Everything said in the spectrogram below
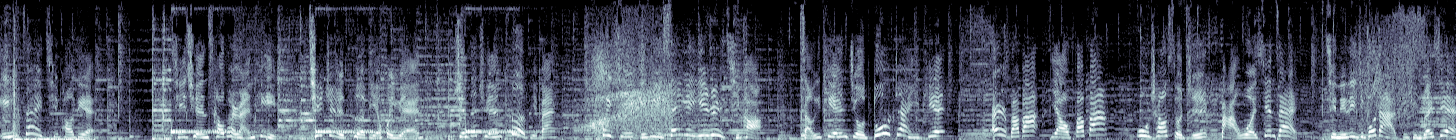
赢在起跑点，齐全操盘软体，期指特别会员，选择权特别班，会期一律三月一日起跑。早一天就多赚一天，二八八要发发，物超所值，把握现在，请您立即拨打咨询专线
